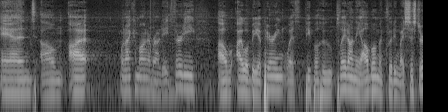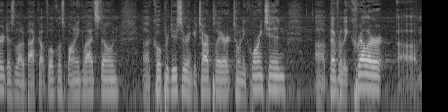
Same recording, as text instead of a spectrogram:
And um, I, when I come on around 8:30, uh, I will be appearing with people who played on the album, including my sister, does a lot of backup vocals, Bonnie Gladstone, uh, co-producer and guitar player Tony Quarrington, uh, Beverly Kreller um,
